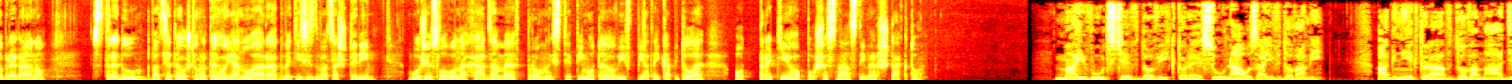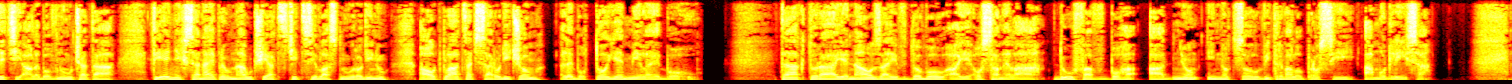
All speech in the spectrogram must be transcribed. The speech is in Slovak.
Dobré ráno. V stredu 24. januára 2024 Božie slovo nachádzame v prvom liste Timoteovi v 5. kapitole od 3. po 16. verš takto. Maj v úcte vdovy, ktoré sú naozaj vdovami. Ak niektorá vdova má deti alebo vnúčatá, tie nech sa najprv naučia ctiť si vlastnú rodinu a odplácať sa rodičom, lebo to je milé Bohu. Tá, ktorá je naozaj vdovou a je osamelá, dúfa v Boha a dňom i nocou vytrvalo prosí a modlí sa.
